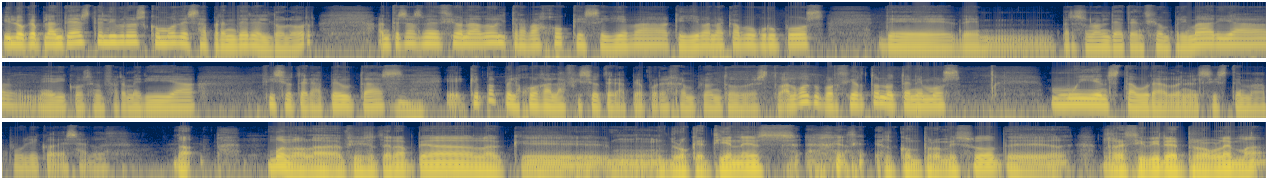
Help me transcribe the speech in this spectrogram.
Y lo que plantea este libro es cómo desaprender el dolor. Antes has mencionado el trabajo que se lleva, que llevan a cabo grupos de, personal de atención primaria, médicos, enfermería, fisioterapeutas. Mm. Eh, ¿Qué papel juega la fisioterapia, por ejemplo, en todo esto? Algo que, por cierto, no tenemos muy instaurado en el sistema público de salud. No. Bueno, la fisioterapia la que, mm, lo que tiene es el compromiso de recibir el problema,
